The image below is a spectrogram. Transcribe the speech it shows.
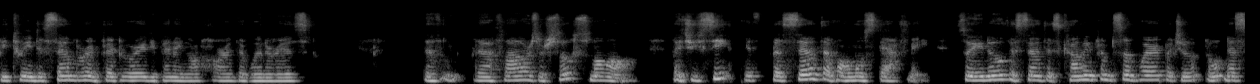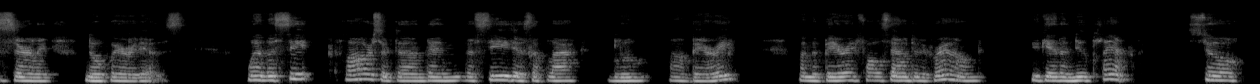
between December and February, depending on how hard the winter is. The, the flowers are so small that you see the scent of almost Daphne. So you know the scent is coming from somewhere, but you don't necessarily know where it is. When the seed flowers are done, then the seed is a black blue uh, berry. When the berry falls down to the ground, you get a new plant. So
